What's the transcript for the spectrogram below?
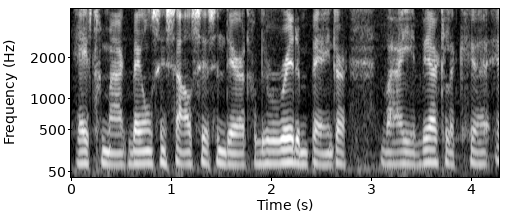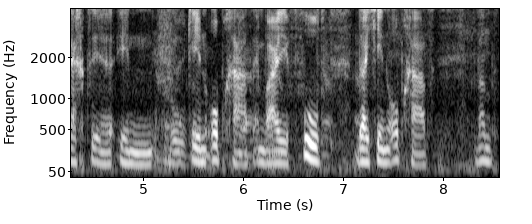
heeft gemaakt bij ons in zaal 36, de Rhythm Painter, waar je werkelijk eh, echt eh, in, in opgaat en waar je voelt dat je in opgaat. Want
